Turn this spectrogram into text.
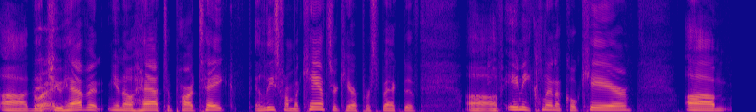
uh, that Right. you haven't you know had to partake, at least from a cancer care perspective, uh, of any clinical care. Um,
